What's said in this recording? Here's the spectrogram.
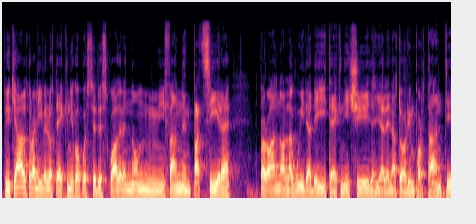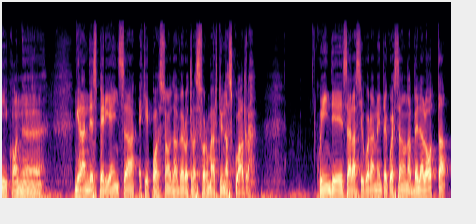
Più che altro a livello tecnico queste due squadre non mi fanno impazzire, però hanno alla guida dei tecnici, degli allenatori importanti con eh, grande esperienza e che possono davvero trasformarti una squadra. Quindi sarà sicuramente quest'anno una bella lotta.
